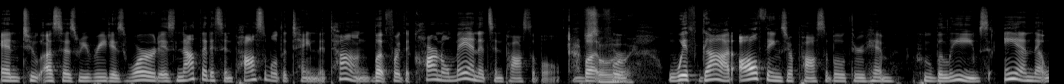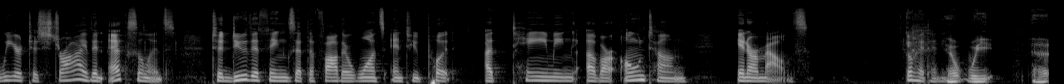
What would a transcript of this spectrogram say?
and to us as we read his word is not that it's impossible to tame the tongue, but for the carnal man it's impossible. Absolutely. But for with God all things are possible through him who believes, and that we are to strive in excellence to do the things that the Father wants and to put a taming of our own tongue in our mouths. Go ahead, Henny. You know, we uh,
